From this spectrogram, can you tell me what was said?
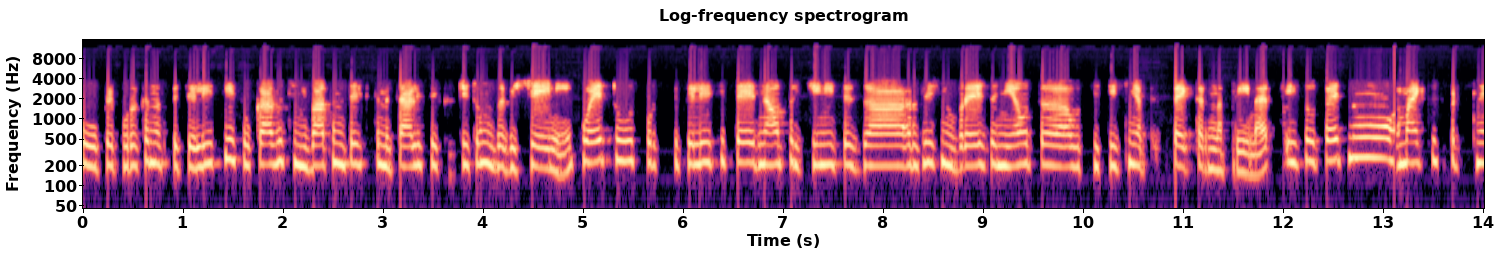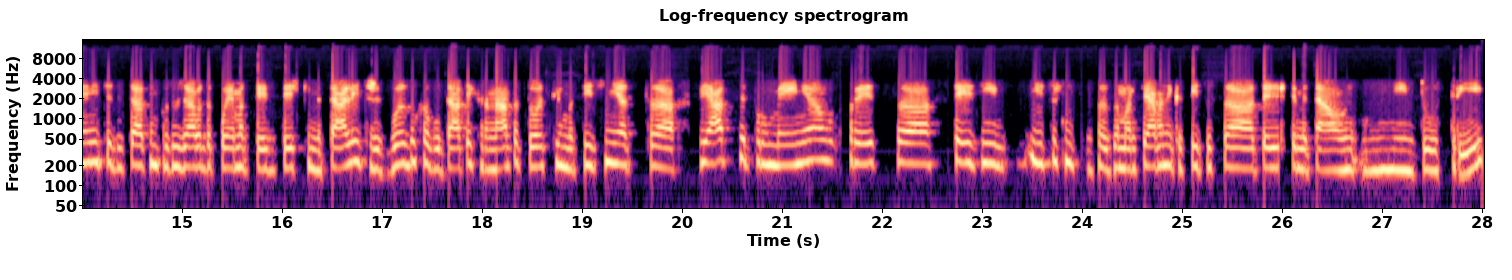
по препоръка на специалисти и се оказва, че нивата на тежките метали са изключително завишени, което според специалистите е една от причините за различни увреждания от аутистичния спектър, например. И съответно съответно майките са притеснени, че децата им продължават да поемат тези тежки метали чрез въздуха, водата и храната, т.е. климатичният свят се променя през тези източници за замърсяване, каквито са тежките метални индустрии.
